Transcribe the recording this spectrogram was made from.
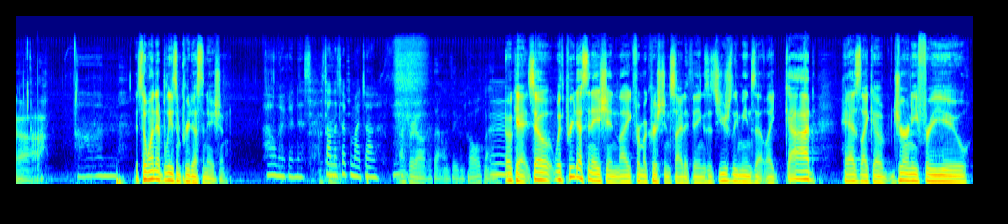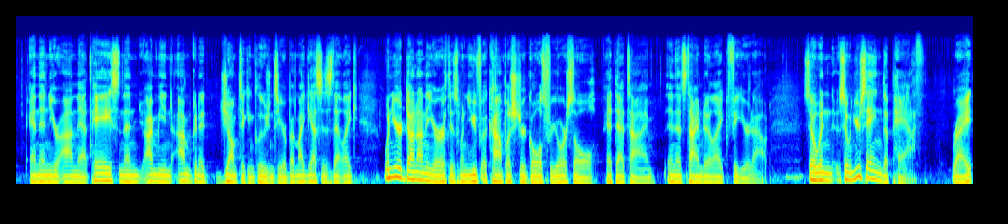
Uh, it's the one that believes in predestination. oh my goodness it's on the tip of my tongue I forgot what that one's even called, man. Okay, so with predestination, like from a Christian side of things, it usually means that like God has like a journey for you, and then you're on that pace. And then, I mean, I'm gonna jump to conclusions here, but my guess is that like when you're done on the earth is when you've accomplished your goals for your soul at that time, and it's time to like figure it out. So when so when you're saying the path, right?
